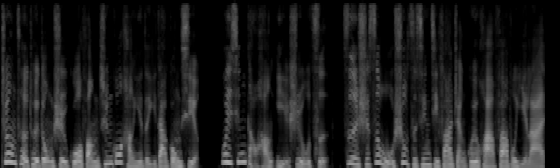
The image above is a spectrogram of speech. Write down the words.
政策推动是国防军工行业的一大共性，卫星导航也是如此。自“十四五”数字经济发展规划发布以来，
